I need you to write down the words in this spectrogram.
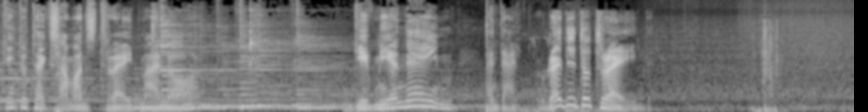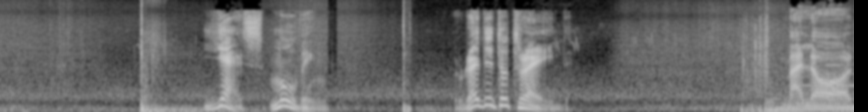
Looking to take someone's trade, my lord? Give me a name, and I'm Ready to trade. Yes, moving. Ready to trade. My lord,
